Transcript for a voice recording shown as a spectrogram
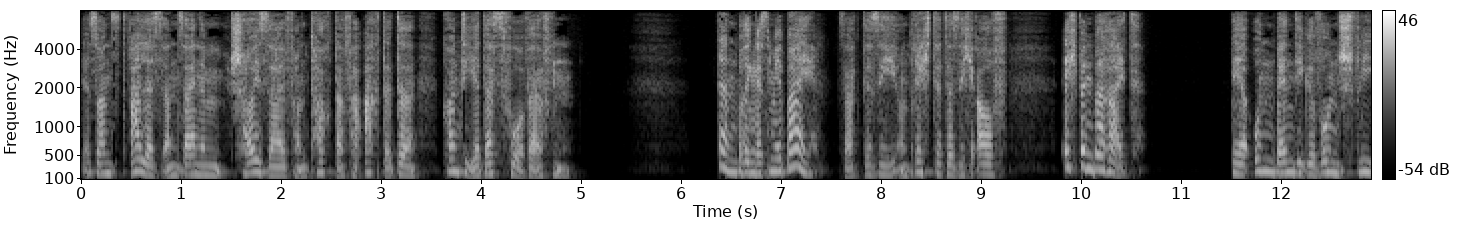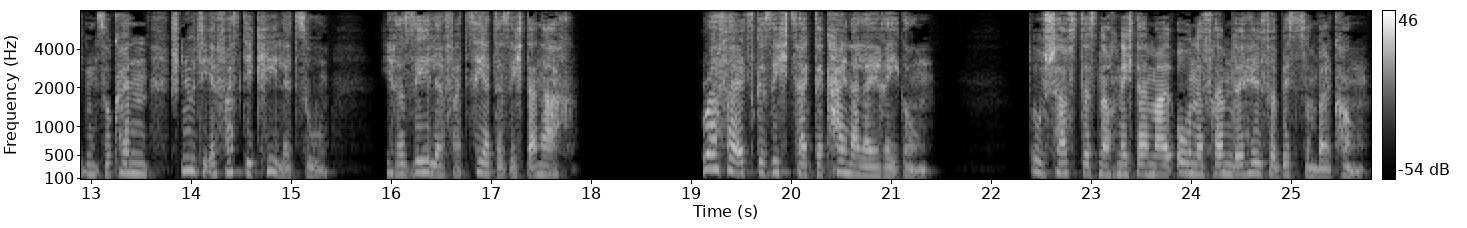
der sonst alles an seinem Scheusal von Tochter verachtete, konnte ihr das vorwerfen. Dann bring es mir bei, sagte sie und richtete sich auf. Ich bin bereit. Der unbändige Wunsch, fliegen zu können, schnürte ihr fast die Kehle zu. Ihre Seele verzehrte sich danach. Raphaels Gesicht zeigte keinerlei Regung. Du schaffst es noch nicht einmal ohne fremde Hilfe bis zum Balkon.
